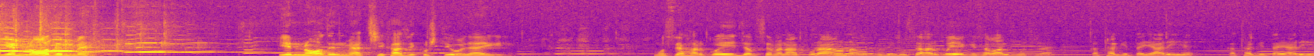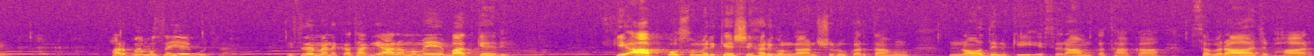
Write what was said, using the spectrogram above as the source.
ये नौ दिन में, ये नौ दिन में अच्छी खासी कुश्ती हो जाएगी। मुझसे हर कोई, जब से मैं नागपुर आया हूँ ना मुझे मुझसे हर कोई एक ही सवाल पूछ रहा है। कथा की तैयारी है। कथा की तैयारी है। हर कोई मुझसे यही पूछ रहा है। इसलिए मैंने कथा के आरंभ में ये बात कह दी कि आपको सुमिर के श्री गुणगान शुरू करता हूँ। नौ दिन की इस राम कथा का सबराज भार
